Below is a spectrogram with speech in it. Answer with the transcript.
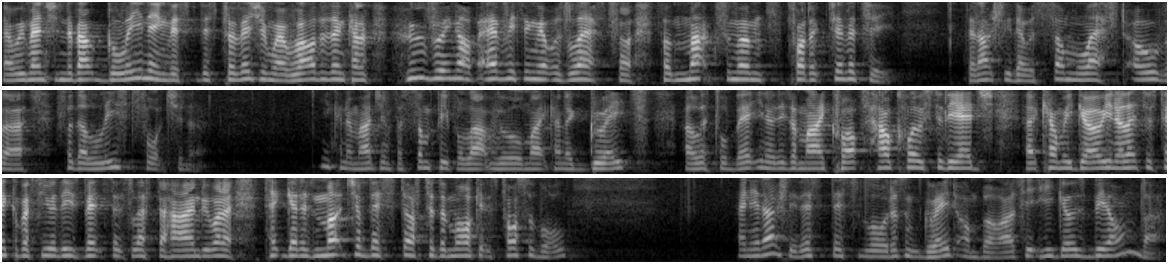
Uh, we mentioned about gleaning, this, this provision where rather than kind of hoovering up everything that was left for, for maximum productivity, that actually there was some left over for the least fortunate. You can imagine for some people that rule might kind of grate a little bit. You know, these are my crops. How close to the edge uh, can we go? You know, let's just pick up a few of these bits that's left behind. We want to get as much of this stuff to the market as possible. And yet, actually, this, this law doesn't grate on Boaz. He, he goes beyond that.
